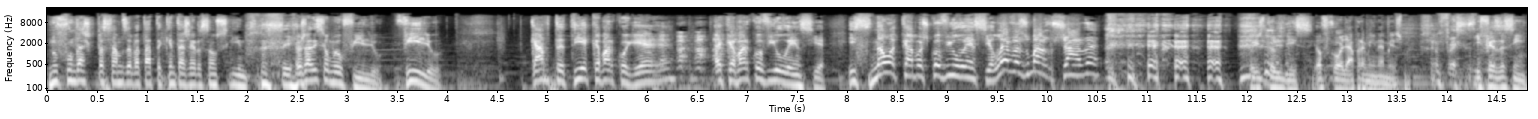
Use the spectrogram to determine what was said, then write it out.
No fundo, acho que passámos a batata quente à geração seguinte. Eu já disse ao meu filho: Filho. Cabe-te a ti acabar com a guerra, acabar com a violência. E se não acabas com a violência, levas uma arrochada. Foi isto que eu lhe disse. Ele ficou a olhar para mim na mesma. E fez assim.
